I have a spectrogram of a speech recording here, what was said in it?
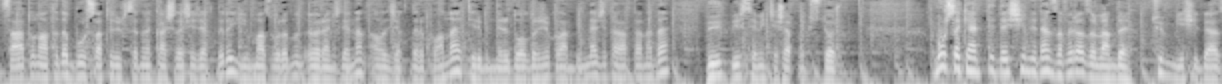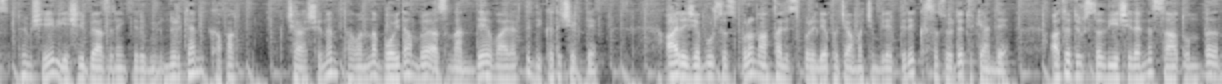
saat 16'da Bursa Atatürk Stadı'na karşılaşacakları Yılmaz Vural'ın öğrencilerinden alacakları puanla tribünleri dolduracak olan binlerce taraftarına da büyük bir sevinç yaşatmak istiyor. Bursa kenti de şimdiden zafere hazırlandı. Tüm yeşil beyaz, tüm şehir yeşil beyaz renkleri bürünürken kapak çarşının tavanına boydan boya asılan dev bayrakta dikkati çekti. Ayrıca Bursa Spor'un Antalya Spor ile yapacağı maçın biletleri kısa sürede tükendi. Atatürk Stadı yeşillerinde saat 10'dan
